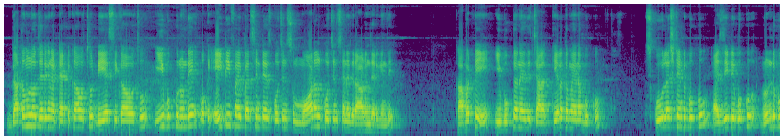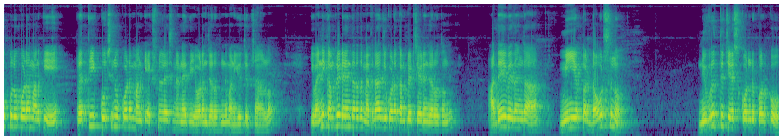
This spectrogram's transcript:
గతంలో జరిగిన టెట్ కావచ్చు డిఎస్సి కావచ్చు ఈ బుక్ నుండే ఒక eighty five percentage coachings model coachings అనేది రావడం జరిగింది. కాబట్టి ఈ బుక్ అనేది చాలా కీలకమైన book. School assistant book SGT book రెండు బుక్కులు కూడా మనకి ప్రతి క్వశ్చన్ కూడా మనకి ఎక్స్ప్లెనేషన్ అనేది ఇవ్వడం జరుగుతుంది మన యూట్యూబ్ ఛానల్లో. ఇవన్నీ కంప్లీట్ అయిన తర్వాత మెథడాలజీ కూడా కంప్లీట్ చేయడం జరుగుతుంది. అదేవిధంగా మీ యొక్క డౌట్స్ను నివృత్తి చేసుకునే కొరకు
